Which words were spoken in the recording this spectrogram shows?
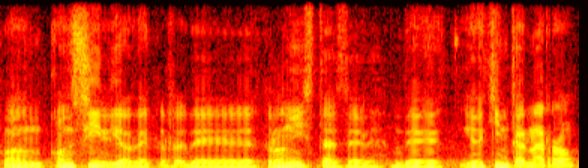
con concilio de, cronistas de, de, Quintana Roo,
